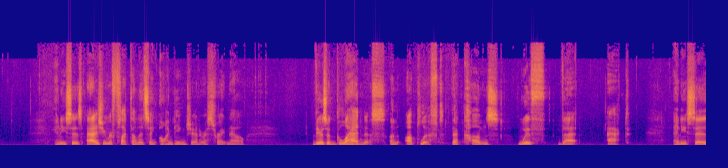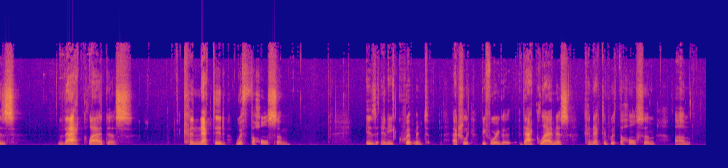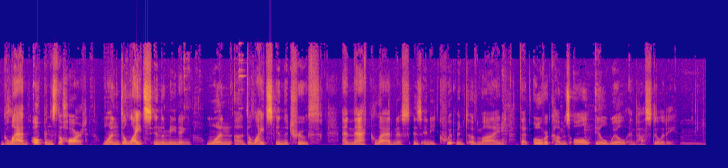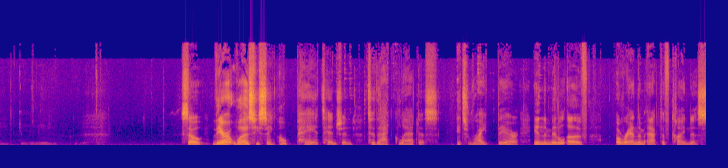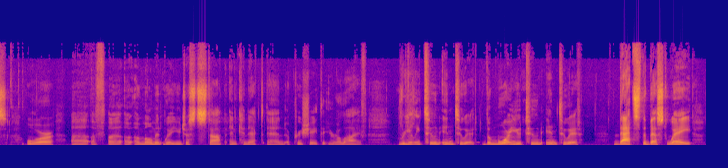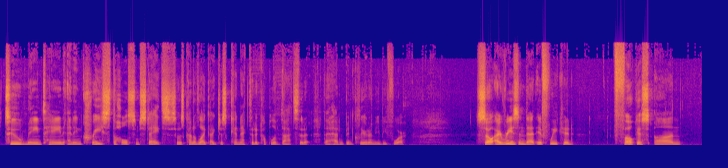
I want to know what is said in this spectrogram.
And he says, as you reflect on that, saying, Oh, I'm being generous right now, there's a gladness, an uplift that comes with that act. And he says, that gladness connected with the wholesome is an equipment actually, before we go, that gladness connected with the wholesome, um, glad opens the heart. One delights in the meaning, one uh, delights in the truth. And that gladness is an equipment of mind that overcomes all ill will and hostility. So there it was, he's saying, Oh, pay attention to that gladness. It's right there in the middle of a random act of kindness or uh, a, a, a, moment where you just stop and connect and appreciate that you're alive. Really tune into it. The more you tune into it, that's the best way to maintain and increase the wholesome states. So it's kind of like I just connected a couple of dots that, that hadn't been clear to me before. So I reasoned that if we could focus on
